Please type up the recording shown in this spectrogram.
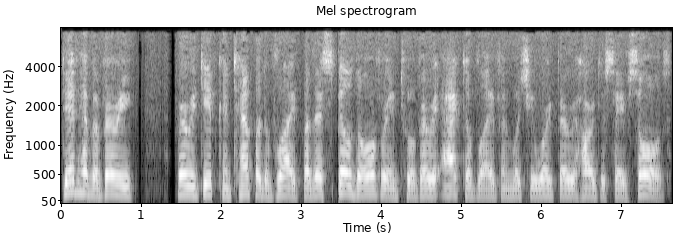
did have a very very deep contemplative life, but that spilled over into a very active life in which she worked very hard to save souls.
